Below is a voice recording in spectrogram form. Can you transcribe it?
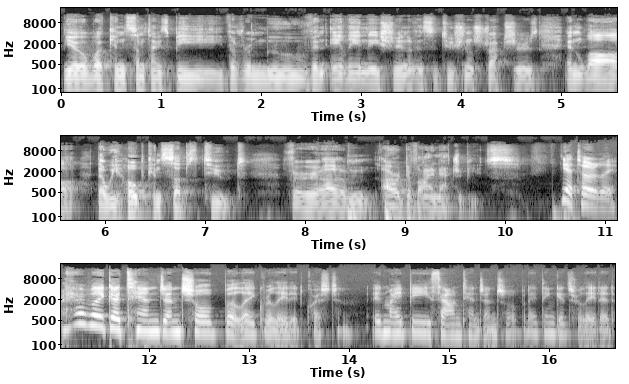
you know, what can sometimes be the remove and alienation of institutional structures and law that we hope can substitute for um, our divine attributes? Yeah, totally. I have like a tangential but like related question. It might be sound tangential, but I think it's related.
